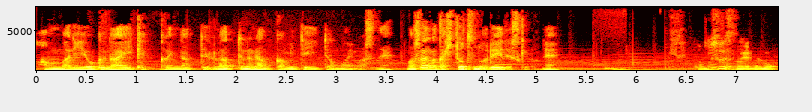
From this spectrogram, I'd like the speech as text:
あんまり良くない結果になってるなっていうのはなんか見ていて思いますね。まあ、それはなんか一つの例ですけどね。面白いですね、でも。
